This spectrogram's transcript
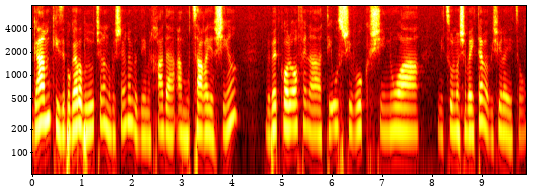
גם כי זה פוגע בבריאות שלנו בשני רבדים. אחד, המוצר הישיר, ובית כל אופן התיעוש, שיווק, שינוע, ניצול משאבי טבע בשביל הייצור.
